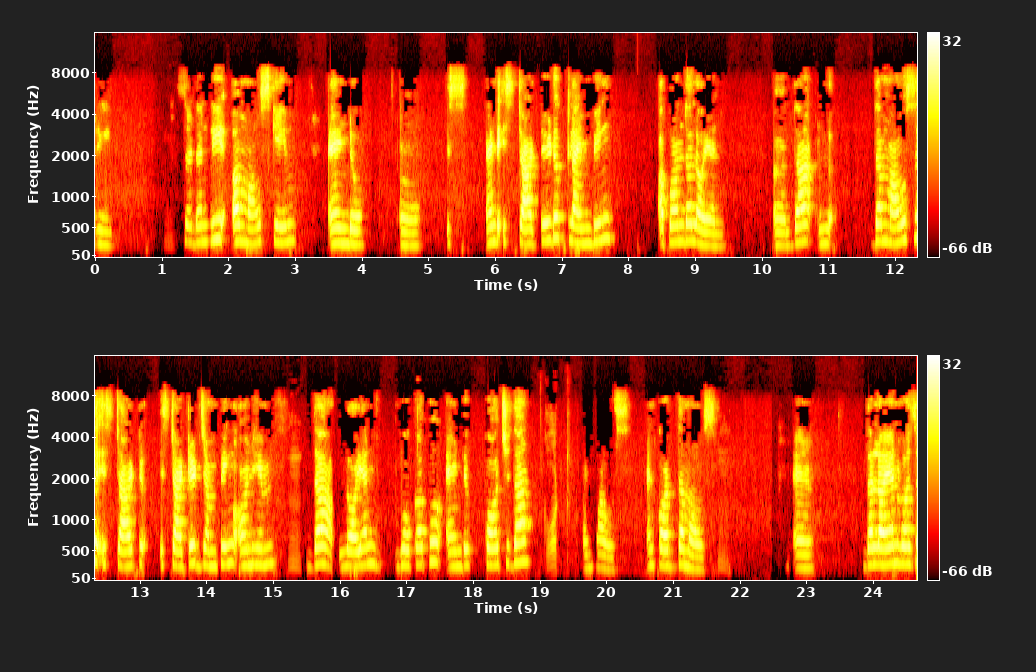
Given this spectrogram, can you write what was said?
tree. Suddenly a mouse came and and started climbing upon the lion. The the mouse start started jumping on him the lion woke up and caught the caught. mouse and caught the mouse. Hmm. The lion was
